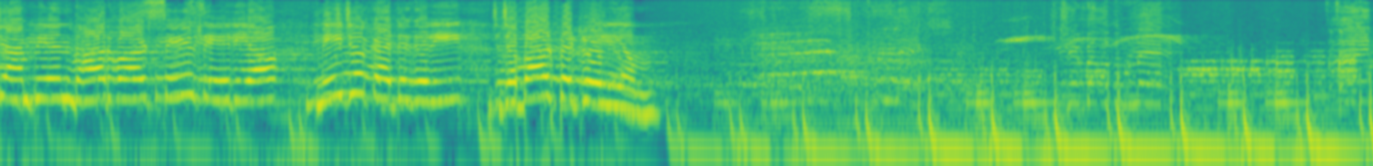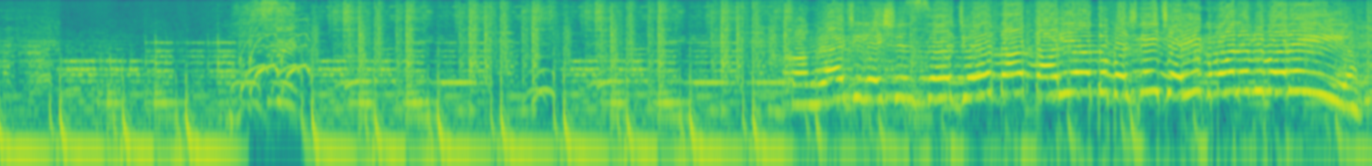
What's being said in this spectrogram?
champion Dharwad sales area major category Jabbar petroleum congratulation sir जोरदार तालियाँ तो बजनी गई। चाहिए come on everybody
